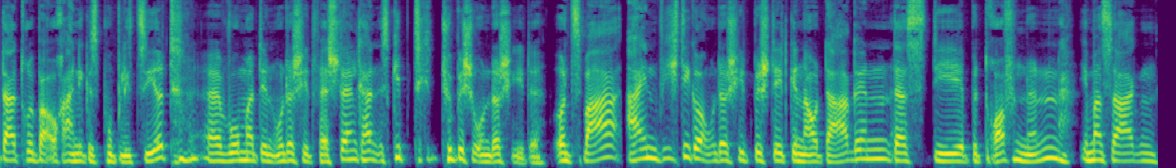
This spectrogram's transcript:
darüber auch einiges publiziert, mhm. äh, wo man den Unterschied feststellen kann. Es gibt typische Unterschiede. Und zwar ein wichtiger Unterschied besteht genau darin, dass die Betroffenen immer sagen,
